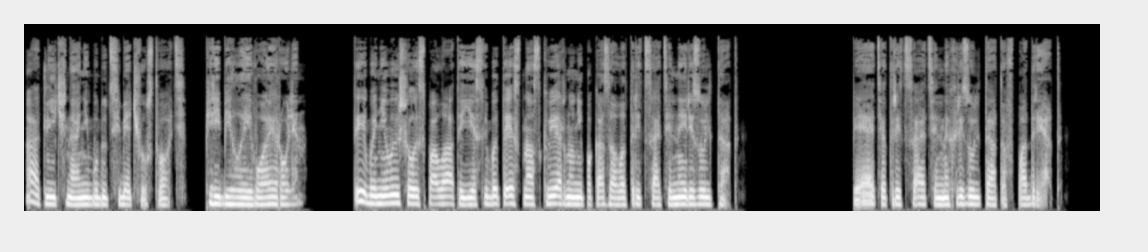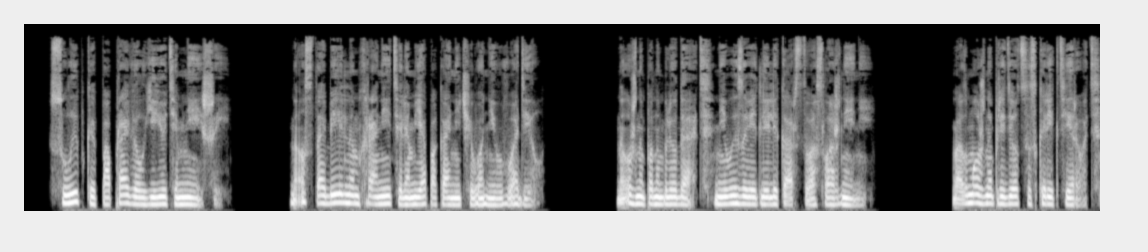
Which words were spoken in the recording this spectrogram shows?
Отлично они будут себя чувствовать, перебила его Айролин. Ты бы не вышел из палаты, если бы тест на скверну не показал отрицательный результат. Пять отрицательных результатов подряд. С улыбкой поправил ее темнейший. Но стабильным хранителем я пока ничего не вводил. Нужно понаблюдать, не вызовет ли лекарство осложнений. Возможно, придется скорректировать.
